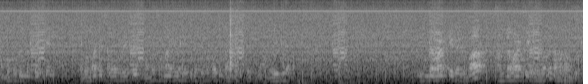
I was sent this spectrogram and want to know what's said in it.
நம்ம குடும்பத்தைக்கு நம்ம பாட்டு செலவு பண்ணிட்டு நம்ம சமாளிக்க வேண்டிய குடும்பத்தை நம்ம பாட்டு இந்த வாழ்க்கை வேணுமா? அந்த வாழ்க்கை வேணுமான்னு நம்ம தான் முடியும்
